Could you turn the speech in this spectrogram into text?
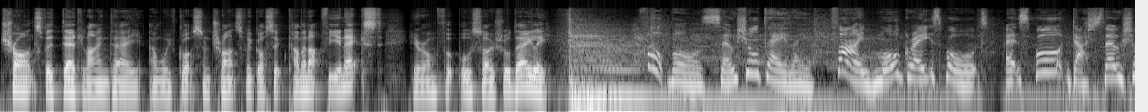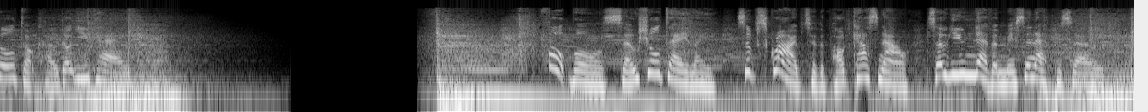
transfer deadline day, and we've got some transfer gossip coming up for you next here on Football Social Daily. Football Social Daily. Find more great sport at sport-social.co.uk. Football Social Daily. Subscribe to the podcast now so you never miss an episode.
